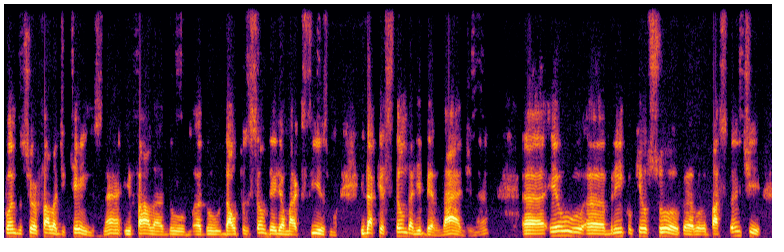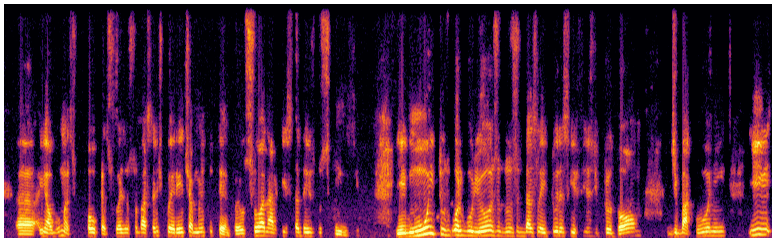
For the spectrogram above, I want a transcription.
quando o senhor fala de Keynes, né, e fala do, do, da oposição dele ao marxismo e da questão da liberdade, né, uh, eu uh, brinco que eu sou uh, bastante, em algumas poucas coisas, eu sou bastante coerente há muito tempo. Eu sou anarquista desde os 15 e muito orgulhoso dos, das leituras que fiz de Proudhon, de Bakunin e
